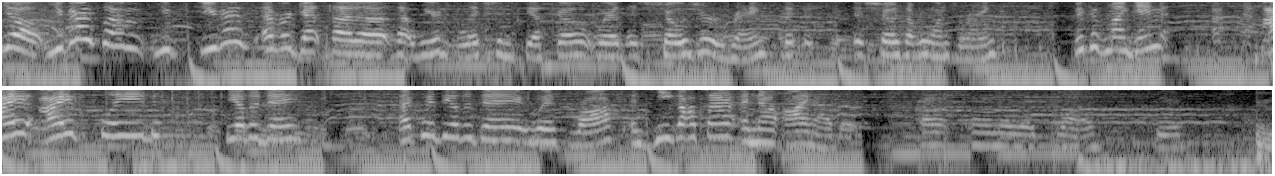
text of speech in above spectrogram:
Yo, you guys, um, you do you guys ever get that uh that weird glitch in CS:GO where it shows your rank? It, it, shows everyone's rank. Because my game, I I played the other day. I played the other day with Rock, and he got that, and now I have it. I, I don't know why. It's weird.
